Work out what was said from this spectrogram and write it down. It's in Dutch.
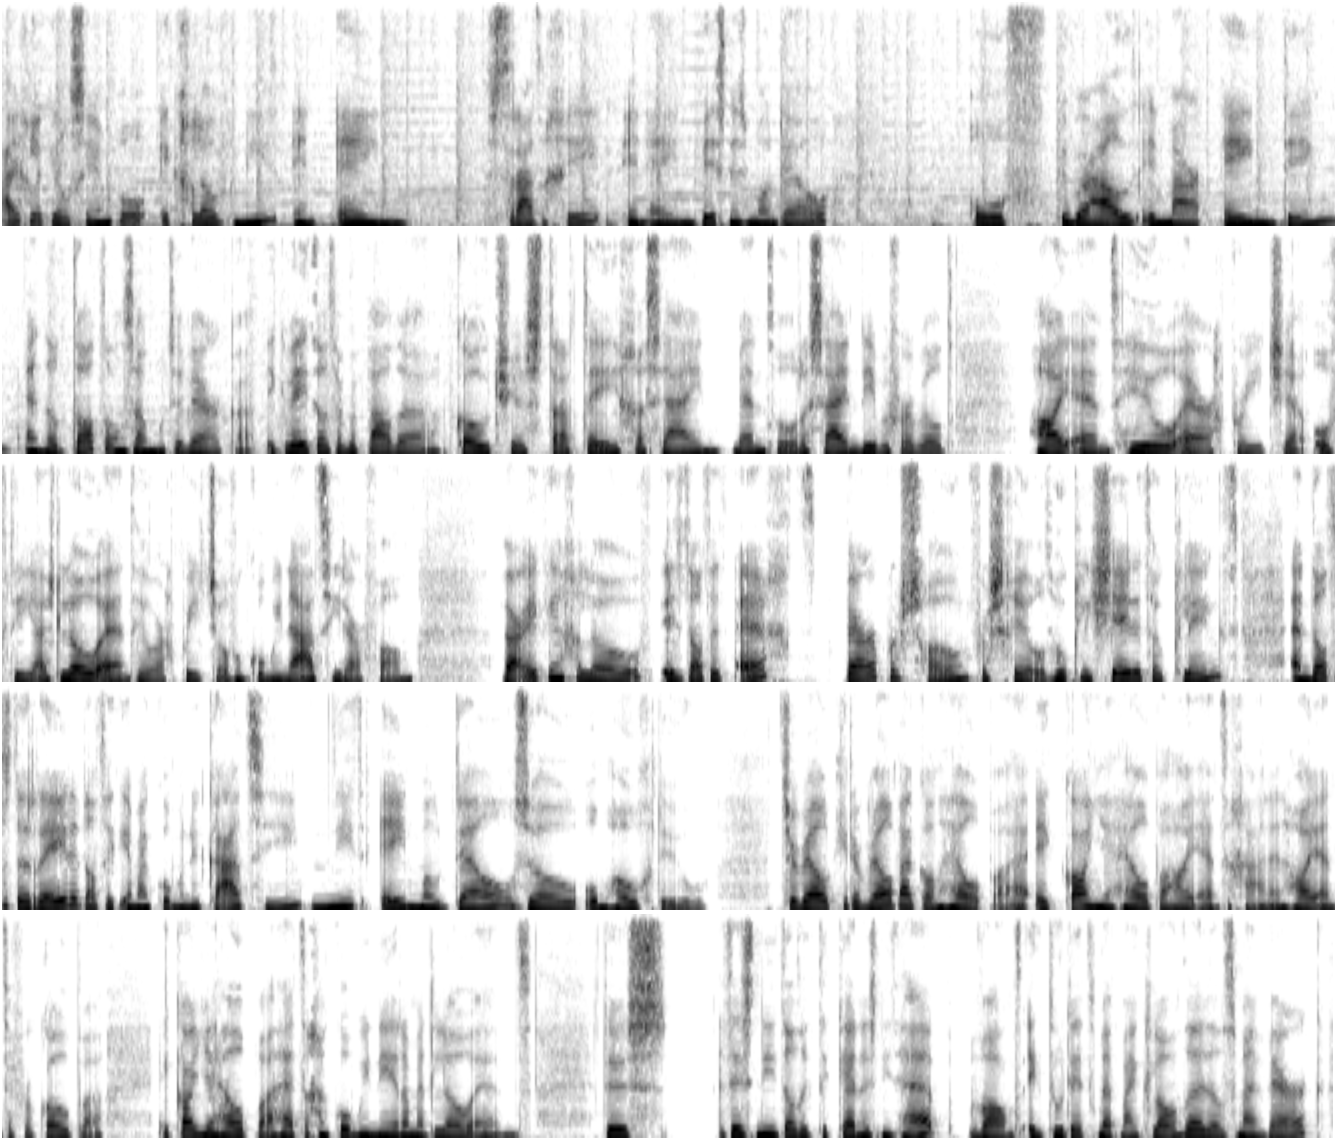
eigenlijk heel simpel. Ik geloof niet in één strategie, in één businessmodel of überhaupt in maar één ding en dat dat dan zou moeten werken. Ik weet dat er bepaalde coaches, strategen zijn, mentoren zijn die bijvoorbeeld high-end heel erg preachen of die juist low-end heel erg preachen of een combinatie daarvan. Waar ik in geloof is dat het echt per persoon verschilt, hoe cliché dit ook klinkt. En dat is de reden dat ik in mijn communicatie niet één model zo omhoog duw. Terwijl ik je er wel bij kan helpen. Ik kan je helpen high-end te gaan en high-end te verkopen. Ik kan je helpen het te gaan combineren met low-end. Dus het is niet dat ik de kennis niet heb, want ik doe dit met mijn klanten, dat is mijn werk.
